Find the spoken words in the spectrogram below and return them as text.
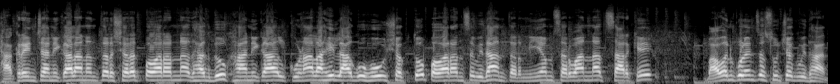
ठाकरेंच्या निकालानंतर शरद पवारांना धाकधूक हा निकाल कुणालाही लागू होऊ शकतो. पवारांचं विधान तर नियम सर्वांनाच सारखे. बावनकुळेंचं सूचक विधान.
